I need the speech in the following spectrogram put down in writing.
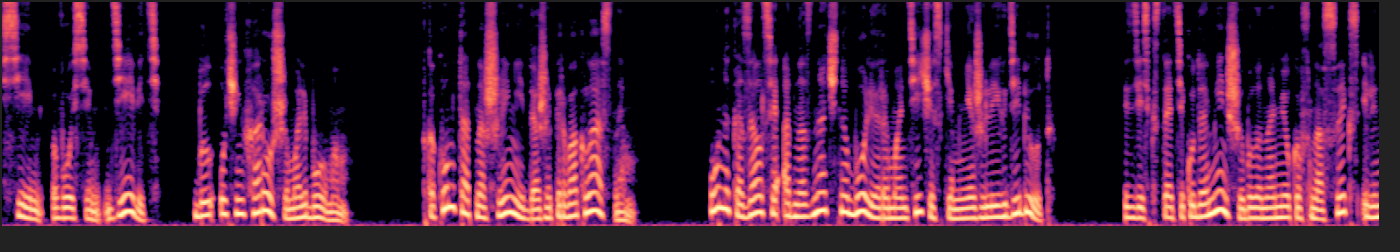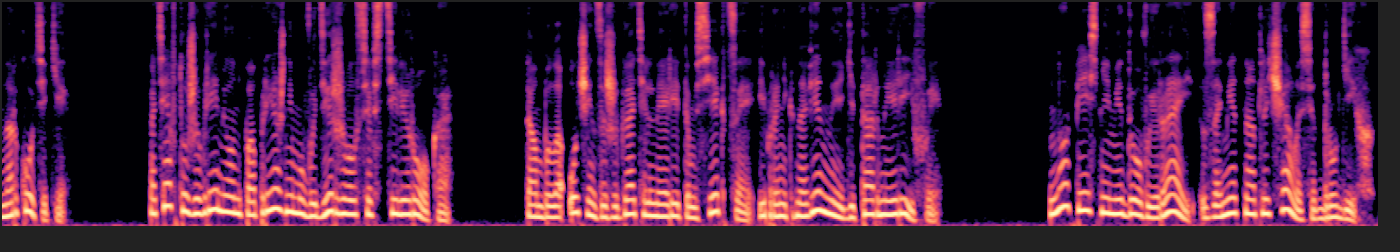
7, 8, 9 был очень хорошим альбомом. В каком-то отношении даже первоклассным. Он оказался однозначно более романтическим, нежели их дебют. Здесь, кстати, куда меньше было намеков на секс или наркотики. Хотя в то же время он по-прежнему выдерживался в стиле рока. Там была очень зажигательная ритм-секция и проникновенные гитарные рифы. Но песня «Медовый рай» заметно отличалась от других.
